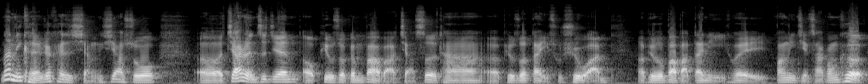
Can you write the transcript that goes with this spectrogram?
那你可能就开始想一下说，呃，家人之间哦，譬如说跟爸爸，假设他呃，譬如说带你出去玩啊，譬如说爸爸带你会帮你检查功课。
